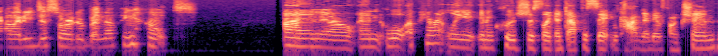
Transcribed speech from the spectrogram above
personality disorder, but nothing else. I know. And well, apparently it includes just like a deficit in cognitive function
